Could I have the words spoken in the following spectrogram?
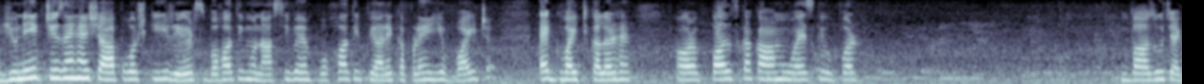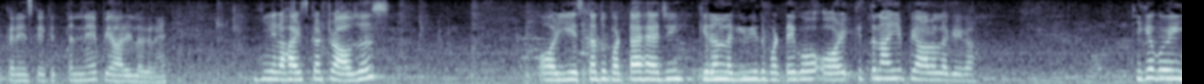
यूनिक चीज़ें हैं शाहपोश की रेट्स बहुत ही मुनासिब हैं बहुत ही प्यारे कपड़े हैं। ये वाइट एग वाइट कलर है और पल्स का काम हुआ है इसके ऊपर। बाजू चेक करें इसके कितने प्यारे लग रहे हैं। ये रहा इसका ट्राउज़र्स और ये इसका दुपट्टा है जी। किरण लगी हुई दुपट्टे को और कितना ये प्यारा लगेगा। ठीक है, कोई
